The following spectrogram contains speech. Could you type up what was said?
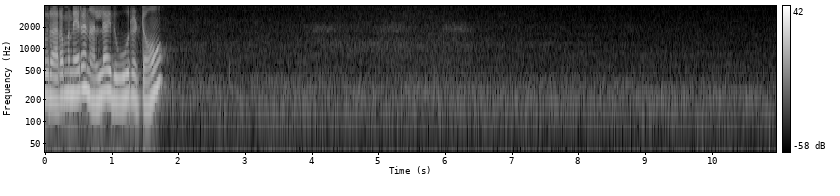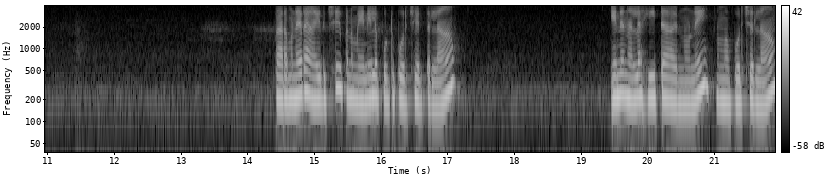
ஒரு அரை மணி நேரம் நல்லா இது ஊறட்டும். அரை மணி நேரம் ஆயிடுச்சு. இப்போ நம்ம எண்ணெயில் போட்டு பொறிச்சு எடுத்துடலாம். எண்ணெய் நல்லா ஹீட்டாக ஆகிடணுன்னே நம்ம பொறிச்சிடலாம்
